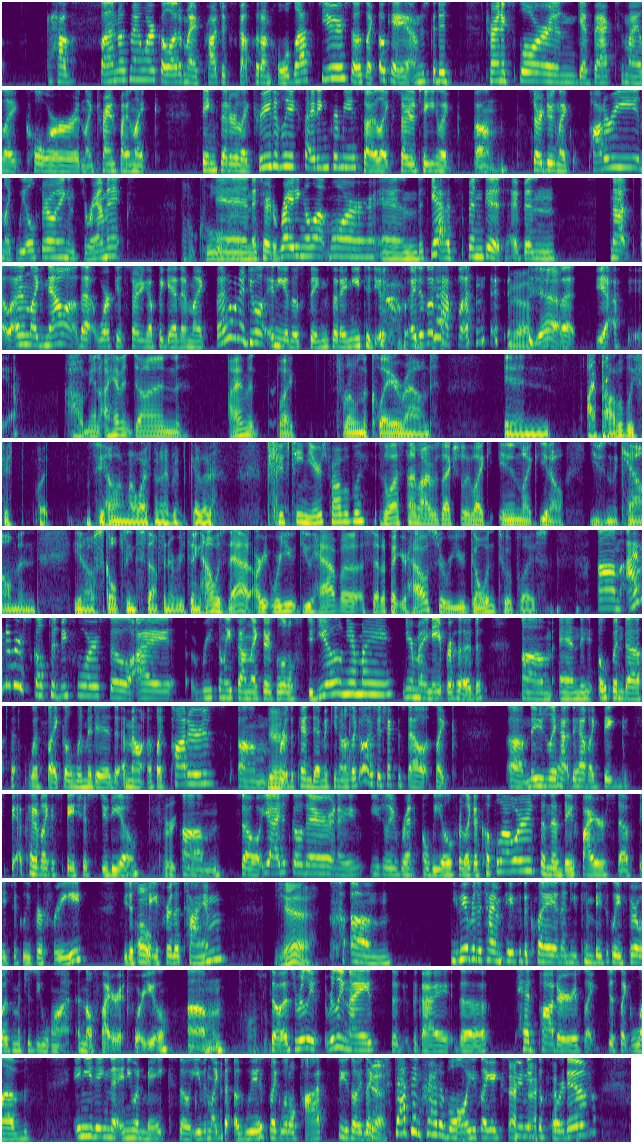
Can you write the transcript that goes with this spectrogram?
have fun with my work. A lot of my projects got put on hold last year, so I was like, okay, I'm just gonna try and explore and get back to my like core and like try and find like things that are like creatively exciting for me. So I like started taking like um started doing like pottery and like wheel throwing and ceramics. Oh, cool. and I started writing a lot more and yeah, it's been good. I've been not and like now that work is starting up again, I'm like, I don't want to do any of those things that I need to do. I just want to have fun. Yeah, yeah. but yeah, yeah, yeah. oh man, I haven't done, I haven't like thrown the clay around in, I probably 50, what, let's see how long my wife and I have been together. 15 years probably is the last Oh, time I was actually like in like, you know, using the kiln and, you know, sculpting stuff and everything. How was that? Are you were you, do you have a, a setup at your house or were you going to a place? Um, I've never sculpted before, so I recently found like there's a little studio near my near my neighborhood. Um, and they opened up with like a limited amount of like potters um, Yeah. for the pandemic. You know, I was like, oh, I should check this out. It's like um, they usually have they have like big spa- kind of like a spacious studio. very cool. Um, so yeah, I just go there and I usually rent a wheel for like a couple hours, and then they fire stuff basically for free. You just Oh. pay for the time Yeah. um you pay for the time and pay for the clay and then you can basically throw as much as you want and they'll fire it for you um awesome. so it's really really nice the the guy the head potter is like just like loves anything that anyone makes so even like the ugliest like little pots he's always like Yeah. that's incredible he's like extremely supportive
